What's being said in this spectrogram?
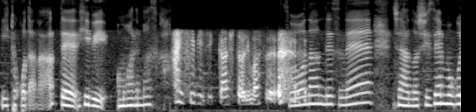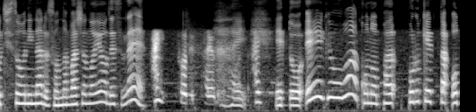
いいとこだなって日々思われますか？はい日々実感しておりますそうなんですね。じゃああの自然もご馳走になるそんな場所のようですね。はいはい。はいえっと営業はこのパポルケッタオッ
